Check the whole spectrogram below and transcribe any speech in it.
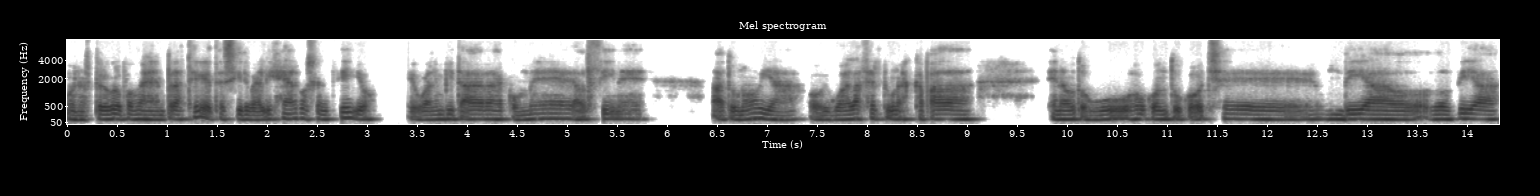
Bueno, espero que lo pongas en práctica y te sirva. Elige algo sencillo. Igual invitar a comer, al cine, a tu novia, o igual hacerte una escapada en autobús o con tu coche un día o dos días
